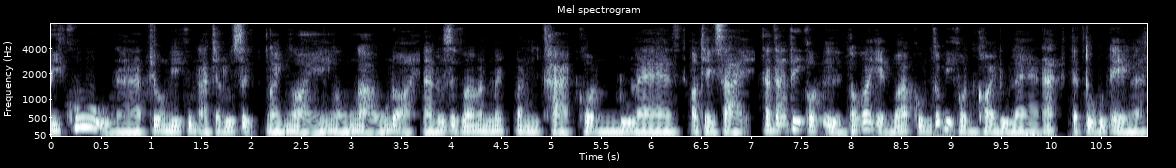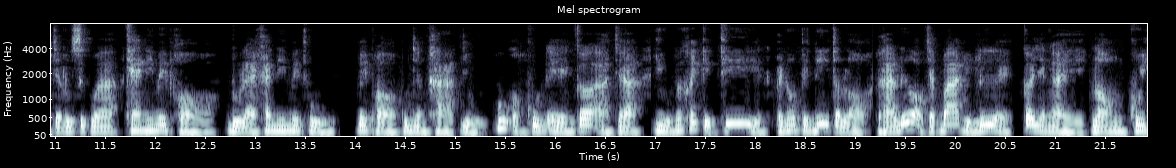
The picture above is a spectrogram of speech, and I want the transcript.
มีคู่นะครับช่วงนี้คุณอาจจะรู้สึกหงอยหงอยเหงาเหงาๆหน่อยนะรู้สึกว่ามันไม่มันขาดคนดูแลเอาใจใส่ ทั้งทั้งๆที่คนอื่นเขาก็เห็นว่าคุณก็มีคนคอยดูแลนะ แต่ตัวคุณเองอาจจะรู้สึกว่าแค่นี้ไม่พอ ดูแลแค่นี้ไม่ถูก ไม่พอคุณยังขาดอยู่ ผู้ของคุณเองก็อาจจะอยู่ไม่ค่อยติดที่ไปโน่นไปนี่ตลอดหาเรื่องออกจากบ้านอยู่เรื่อย ก็ยังไงลองคุย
